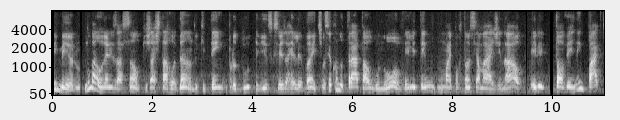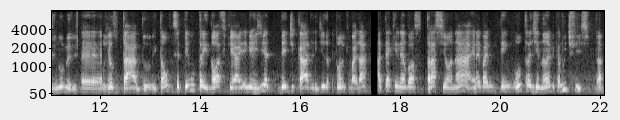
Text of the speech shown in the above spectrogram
Primeiro, numa organização que já está rodando, que tem produto, serviço que seja relevante, você quando trata algo novo, ele tem uma importância marginal, ele talvez nem impacte os números, é, o resultado. Então você tem um trade-off que é a energia dedicada, medida, que vai dar, até que o negócio tracionar, aí vai tem outra dinâmica, é muito difícil, tá?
